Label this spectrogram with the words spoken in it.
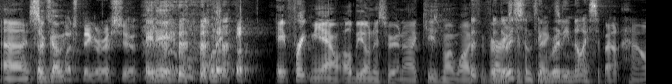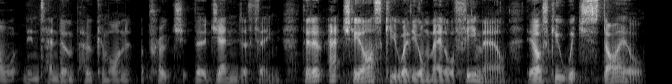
uh, so go, a much bigger issue. It is. Well, it, it freaked me out. I'll be honest with you, and I accused my wife but, of. But there is something things. really nice about how Nintendo and Pokemon approach the gender thing. They don't actually ask you whether you're male or female. They ask you which style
